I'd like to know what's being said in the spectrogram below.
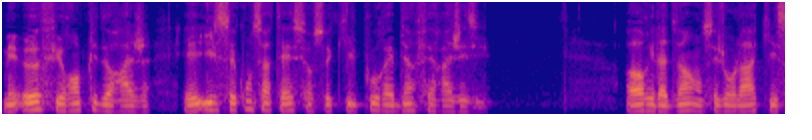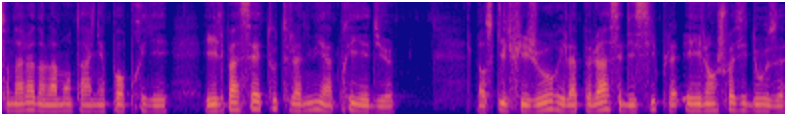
Mais eux furent remplis de rage, et ils se concertaient sur ce qu'ils pourraient bien faire à Jésus. Or il advint en ces jours-là qu'il s'en alla dans la montagne pour prier, et il passait toute la nuit à prier Dieu. Lorsqu'il fit jour, il appela ses disciples, et il en choisit douze,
